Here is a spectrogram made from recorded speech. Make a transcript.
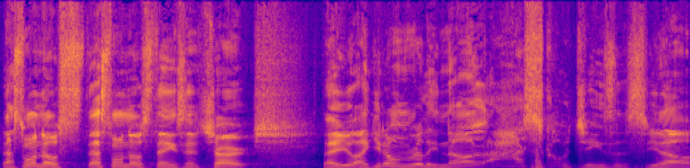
That's one of those, that's one of those things in church that you're like, you don't really know. Ah, just go with Jesus, you know?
